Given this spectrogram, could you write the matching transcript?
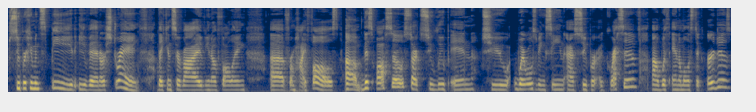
superhuman speed, even, or strength. They can survive, you know, falling uh, from high falls. Um, this also starts to loop in to werewolves being seen as super aggressive uh, with animalistic urges.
